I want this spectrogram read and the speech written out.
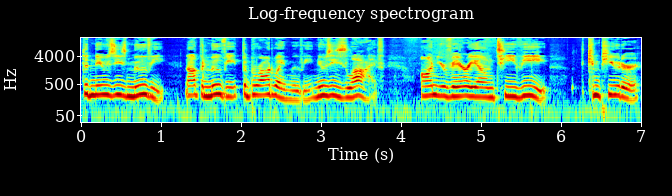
the Newsies movie. Not the movie, the Broadway movie, Newsies Live, on your very own TV, computer,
